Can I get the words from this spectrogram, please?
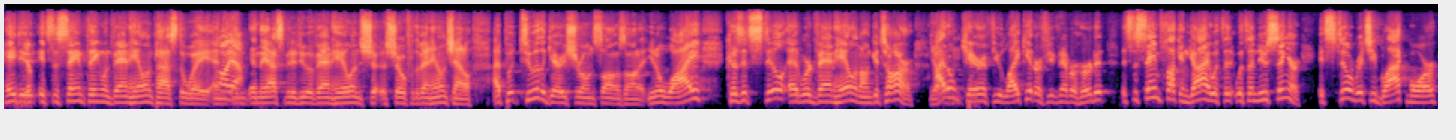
Hey dude Yep. it's the same thing when van halen passed away and, Oh, yeah. and, and they asked me to do a van halen sh- show for the van halen channel i put two of the Gary Cherone songs on it you know why because it's still edward van halen on guitar Yep. I don't care if you like it or if you've never heard it. It's the same fucking guy with a, with a new singer. It's still Ritchie Blackmore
